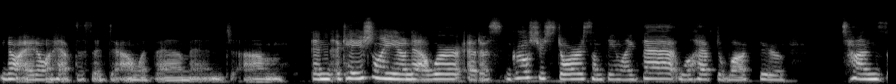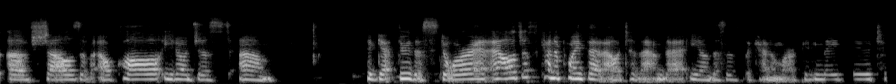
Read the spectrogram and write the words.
you know, I don't have to sit down with them and, um, and occasionally, you know, now we're at a grocery store or something like that. We'll have to walk through tons of shelves of alcohol, you know, just um, to get through the store. And I'll just kind of point that out to them that, you know, this is the kind of marketing they do to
